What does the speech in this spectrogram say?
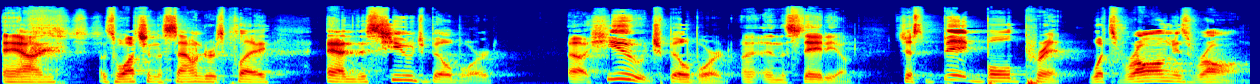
And I was watching the Sounders play, and this huge billboard, a huge billboard in the stadium, just big bold print. What's wrong is wrong.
